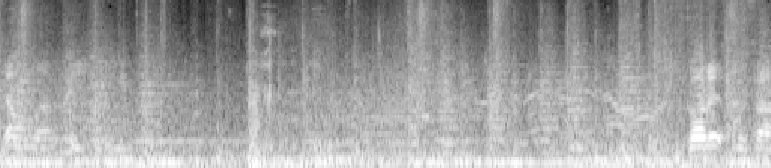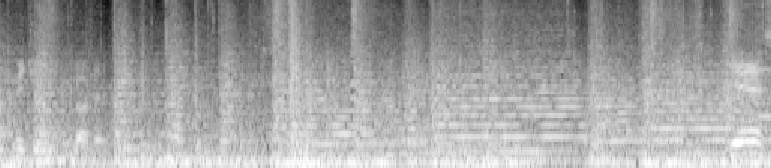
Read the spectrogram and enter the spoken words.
Double RPG. Got it with RPG, got it. Yes!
